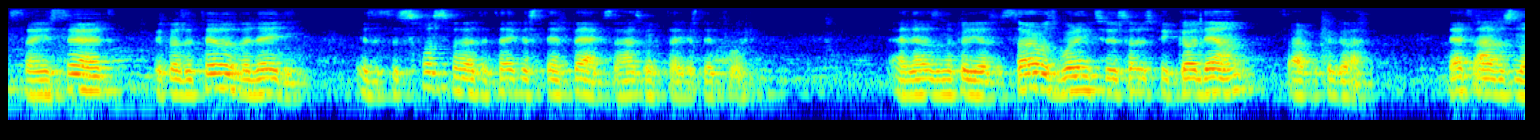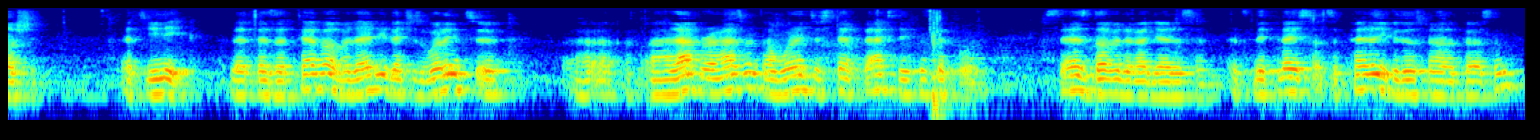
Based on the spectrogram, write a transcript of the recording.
So he said, because the tale of a lady is it's a schos for her to take a step back so her husband can take a step forward. And that was the Makul Sarah was willing to, so to speak, go down so Abraham could go up. That's Avos Noshim. That's unique. That there's a teva of a lady that is willing to uh, allow for her husband, I'm willing to step back so you can step forward. Says David of Yonasan. It's nifleisa. It's a pele you could do this for another person.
